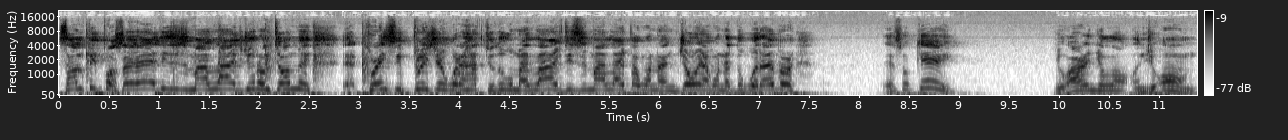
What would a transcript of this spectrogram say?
Some people say, hey, this is my life. You don't tell me, uh, crazy preacher, what I have to do with my life. This is my life. I want to enjoy. I want to do whatever. It's okay. You are in your, on your own.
